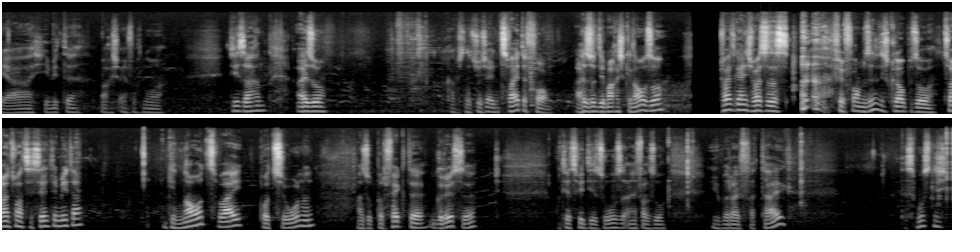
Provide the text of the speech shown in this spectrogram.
Ja, hier Mitte mache ich einfach nur die Sachen. Also habe ich natürlich eine zweite Form. Also die mache ich genauso. Ich weiß gar nicht, was das für Formen sind. Ich glaube so 22 cm. Genau zwei Portionen, also perfekte Größe. Und jetzt wird die Soße einfach so überall verteilt. Das muss nicht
